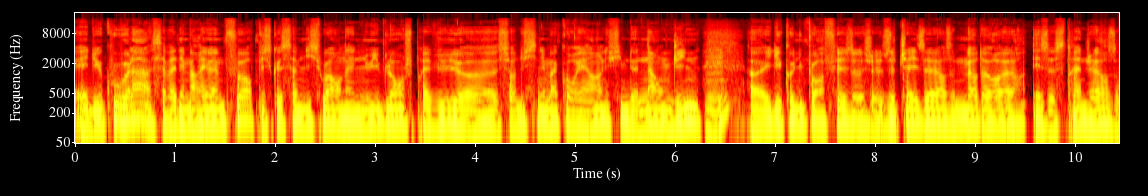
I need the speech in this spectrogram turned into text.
et du coup, voilà, ça va démarrer même fort puisque samedi soir, on a une nuit blanche prévue euh, sur du cinéma coréen, les films de Na Hong Jin. Euh, il est connu pour avoir fait The, The Chaser, The Murderer et The Strangers.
